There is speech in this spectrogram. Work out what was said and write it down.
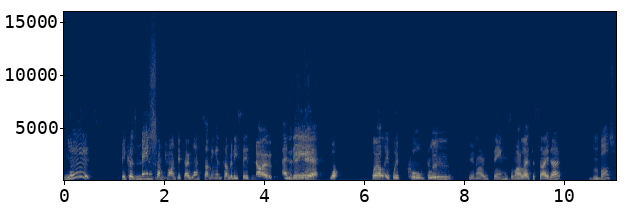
yes. Because men sometimes, if they want something and somebody says no, and Then they they're get- what? Well, if we're called blue, you know, things. Am I allowed to say that? Blue balls?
